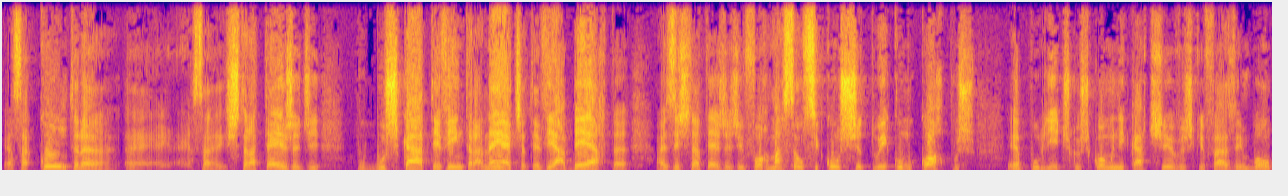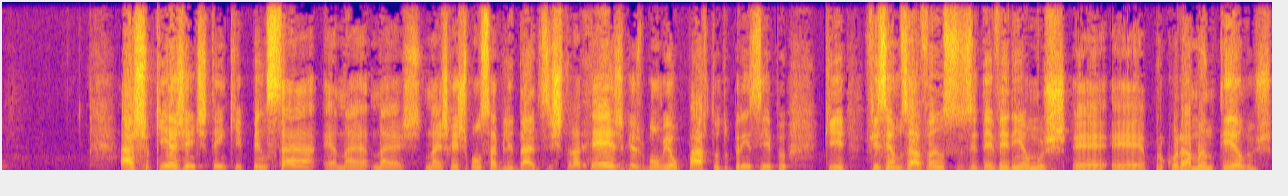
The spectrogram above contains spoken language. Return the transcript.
essa contra, é, essa estratégia de buscar a TV intranet, a TV aberta, as estratégias de informação se constituir como corpos é, políticos comunicativos que fazem bom. Acho que a gente tem que pensar é, na, nas, nas, responsabilidades estratégicas. Bom, eu parto do princípio que fizemos avanços e deveríamos é, é, procurar mantê-los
